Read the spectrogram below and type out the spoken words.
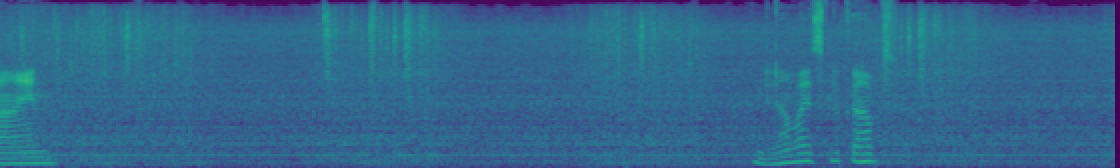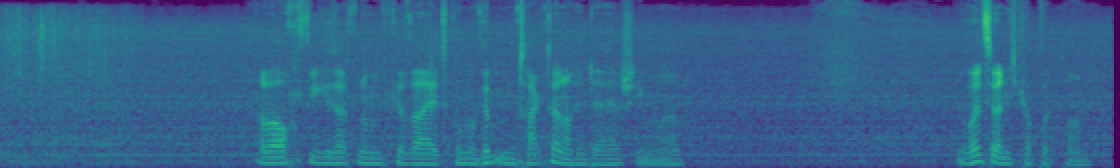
Rein. Den haben wir jetzt Glück gehabt. Aber auch, wie gesagt, nur mit Gewalt. Guck mal, man könnte mit dem Traktor noch hinterher schieben. Aber wir wollen es ja auch nicht kaputt machen.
